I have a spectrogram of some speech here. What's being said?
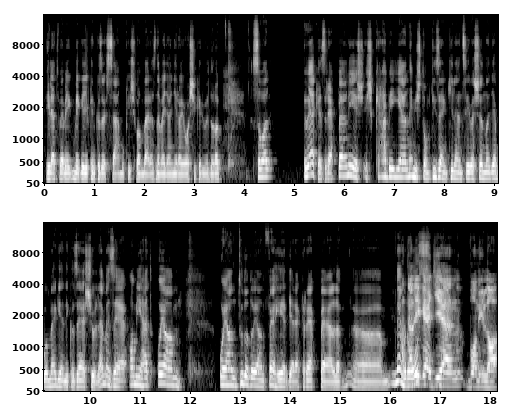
Illetve még, még egyébként közös számuk is van, bár ez nem egy annyira jól sikerült dolog. Szóval ő elkezd reppelni, és, és kb. ilyen, nem is tudom, 19 évesen nagyjából megjelenik az első lemeze, ami hát olyan olyan, tudod, olyan fehér gyerek reppel, uh, nem hát rossz. elég egy ilyen Vanilla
